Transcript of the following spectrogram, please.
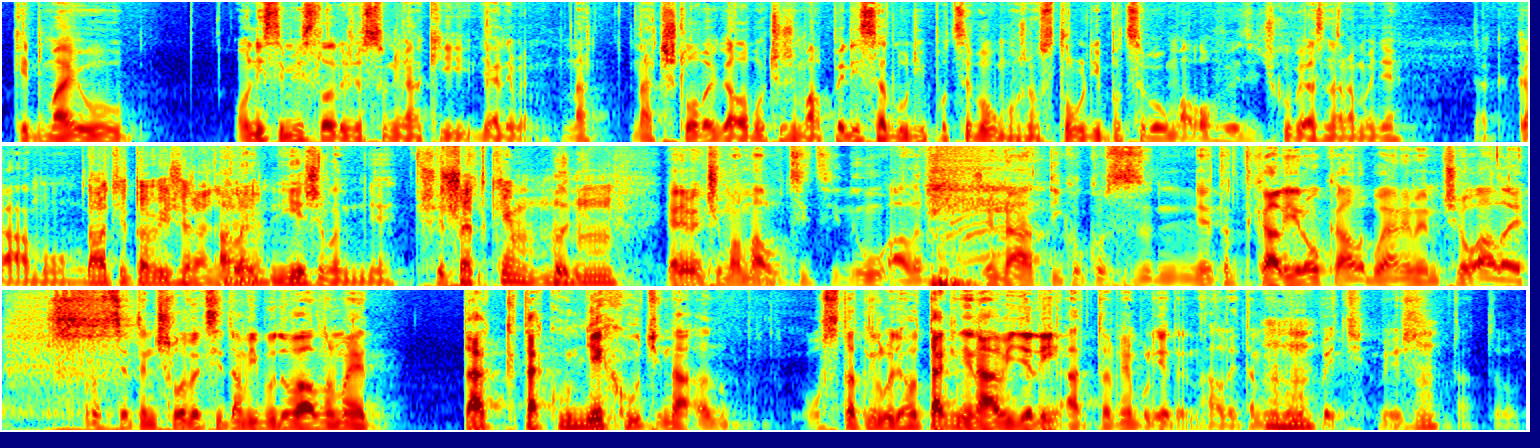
keď majú oni si mysleli, že sú nejaký, ja neviem, nad, nad človek, alebo čo, že mal 50 ľudí pod sebou, možno 100 ľudí pod sebou, mal o hviezdičku viac na ramene, tak kámo. Dá ti to vyžrať, Ale ale... nie, že len mne. Všetkým? Úplne. Mhm. Ja neviem, či mal malú cicinu, alebo žena, ty kokos, netrtkali rok, alebo ja neviem čo, ale proste ten človek si tam vybudoval normálne tak, takú nechuť, na, ostatní ľudia ho tak nenávideli, a to nebol jeden, ale tam ich bolo 5, vieš. A to,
